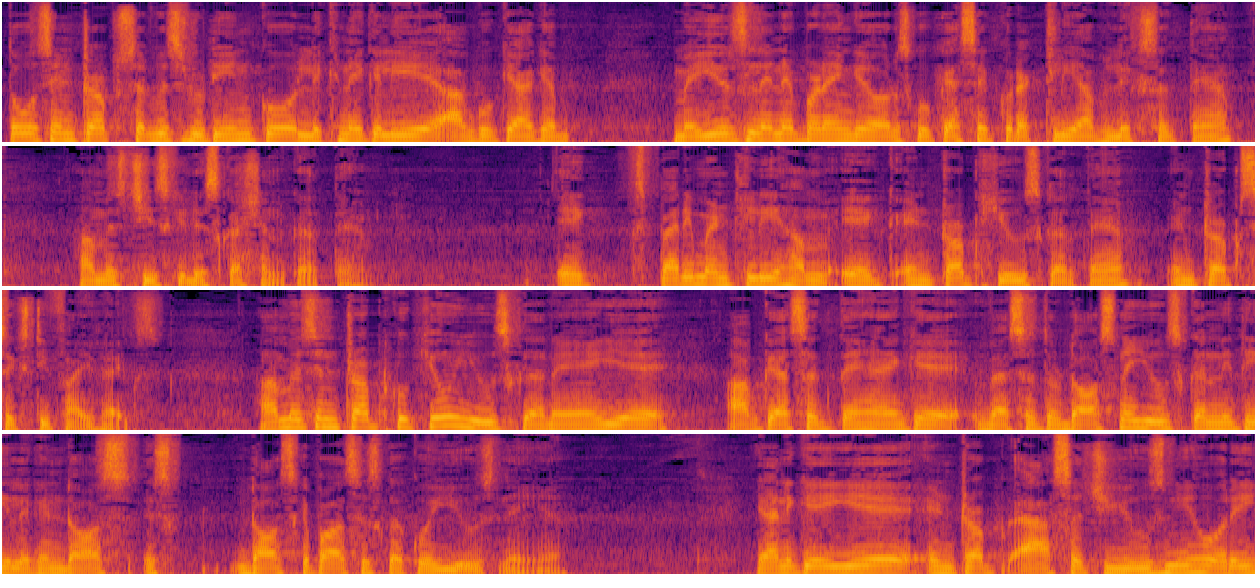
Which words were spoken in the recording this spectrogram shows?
تو اس انٹرپٹ سروس روٹین کو لکھنے کے لیے آپ کو کیا کیا میئرز لینے پڑیں گے اور اس کو کیسے کریکٹلی آپ لکھ سکتے ہیں، ہم اس چیز کی ڈسکشن کرتے ہیں۔ ایک ایکسپیریمنٹلی ہم ایک انٹرپٹ یوز کرتے ہیں انٹرپٹ سکسٹی فائیو ایکس ہم اس انٹرپٹ کو کیوں یوز کر رہے ہیں؟ یہ آپ کہہ سکتے ہیں کہ ویسے تو ڈاس نے یوز کرنی تھی، لیکن ڈاس اس ڈاس کے پاس اس کا کوئی یوز نہیں ہے۔ یعنی کہ یہ انٹرپٹ ایز سچ یوز نہیں ہو رہی۔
